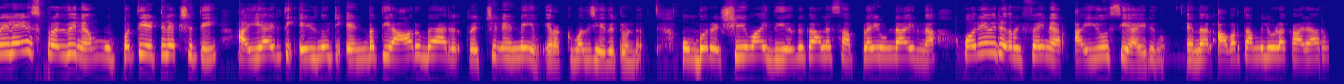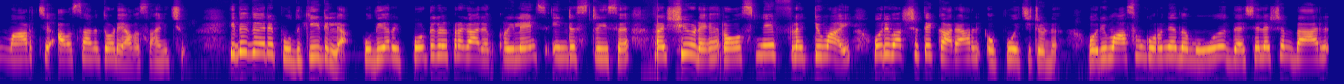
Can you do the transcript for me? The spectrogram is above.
റിലയൻസ് പ്രതിദിനം മുപ്പത്തി എട്ട് ലക്ഷത്തി അയ്യായിരത്തി എഴുന്നൂറ്റി എൺപത്തി ആറ് ബാരൽ റഷ്യൻ എണ്ണയും ഇറക്കുമതി ചെയ്തിട്ടുണ്ട്. മുമ്പ് റഷ്യയുമായി ദീർഘകാല സപ്ലൈ ഉണ്ടായിരുന്ന ഒരേ ഒരു റിഫൈനർ ഐ ഒ സി ആയിരുന്നു. എന്നാൽ അവർ തമ്മിലുള്ള കരാറും മാർച്ച് അവസാനത്തോടെ അവസാനിച്ചു. ഇത് ഇതുവരെ പുതുക്കിയിട്ടില്ല. പുതിയ റിപ്പോർട്ടുകൾ പ്രകാരം റിലയൻസ് ഇൻഡസ്ട്രീസ് റഷ്യയുടെ റോസ്നെ ഫ്ലറ്റുമായി ഒരു വർഷത്തെ കരാറിൽ ഒപ്പുവെച്ചിട്ടുണ്ട്. ഒരു മാസം കുറഞ്ഞത് മൂന്ന് ദശലക്ഷം ബാരൽ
